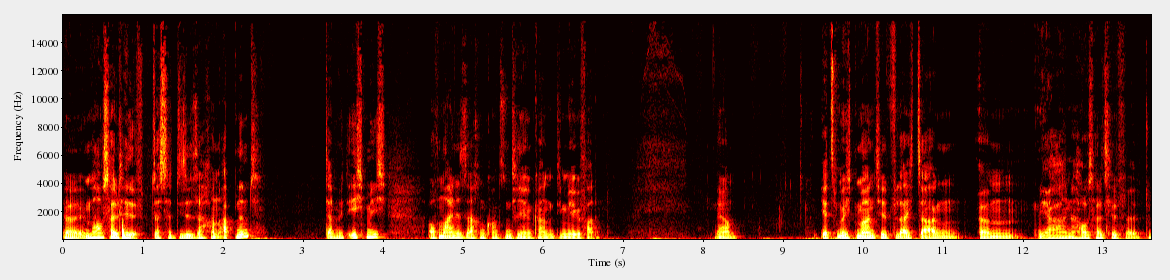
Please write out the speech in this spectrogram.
äh, im Haushalt hilft, dass er diese Sachen abnimmt, damit ich mich auf meine Sachen konzentrieren kann, die mir gefallen. Ja, jetzt möchten manche vielleicht sagen, ähm, ja, eine Haushaltshilfe, du,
